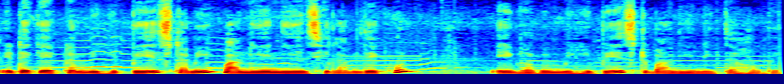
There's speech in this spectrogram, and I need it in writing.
এটাকে একটা মিহি পেস্ট আমি বানিয়ে নিয়েছিলাম। দেখুন, এইভাবে মিহি পেস্ট বানিয়ে নিতে হবে।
